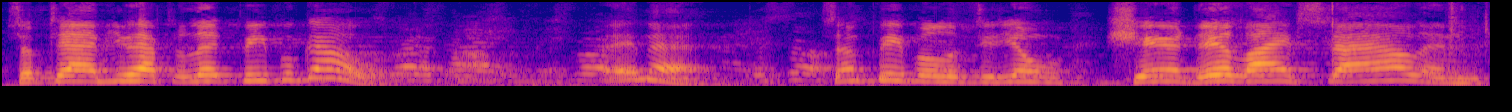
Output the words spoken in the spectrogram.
Sometimes you have to let people go. Amen. Some people, you know, sharing their lifestyle and,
